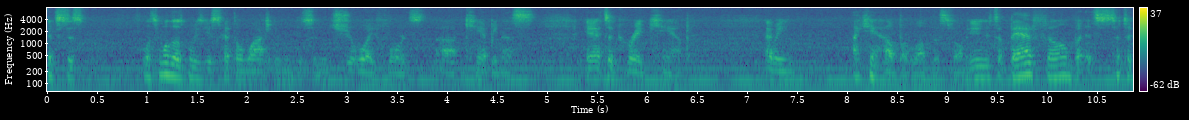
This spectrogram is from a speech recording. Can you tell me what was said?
It's just it's one of those movies you just have to watch and just enjoy for its uh, campiness, and it's a great camp. I mean, I can't help but love this film. I mean, it's a bad film, but it's such a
